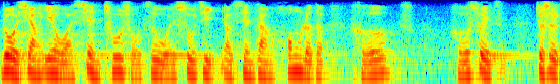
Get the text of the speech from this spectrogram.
若向耶和华献出手之物为素祭，要献上烘了的禾禾穗子，就是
